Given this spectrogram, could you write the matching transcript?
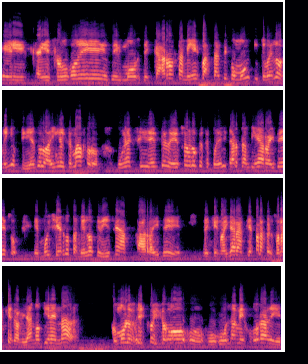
el, flujo de, de, carros también es bastante común y tú ves los niños pidiéndolo ahí en el semáforo. Un accidente de eso es lo que se puede evitar también a raíz de eso. Es muy cierto también lo que dice a, raíz de, que no hay garantías para las personas que en realidad no tienen nada. ¿Cómo lo ofrezco yo una mejora de,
